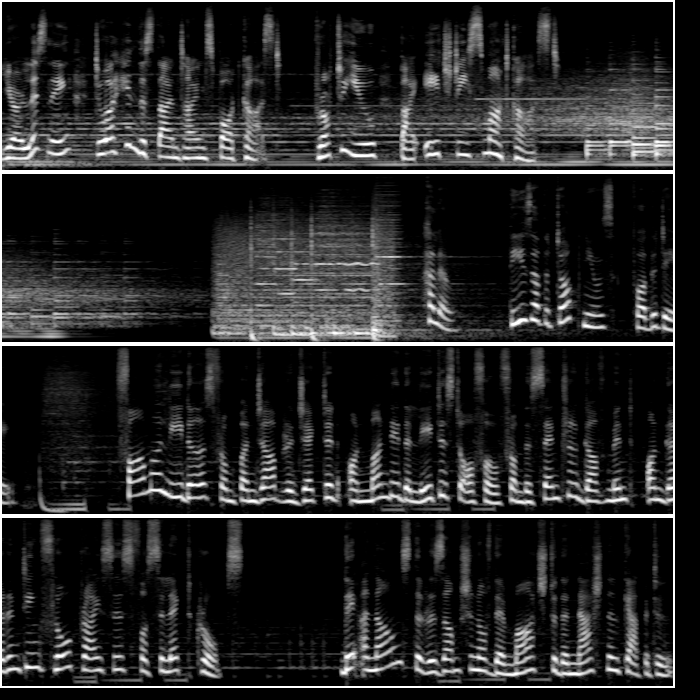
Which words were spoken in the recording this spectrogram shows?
You're listening to a Hindustan Times podcast brought to you by HT Smartcast. Hello, these are the top news for the day. Farmer leaders from Punjab rejected on Monday the latest offer from the central government on guaranteeing floor prices for select crops. They announced the resumption of their march to the national capital,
